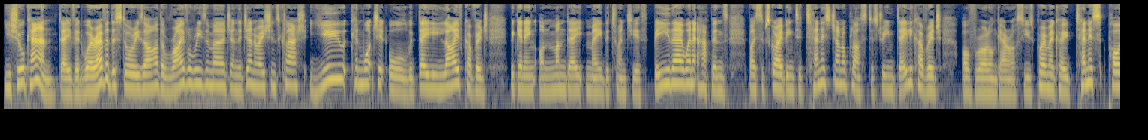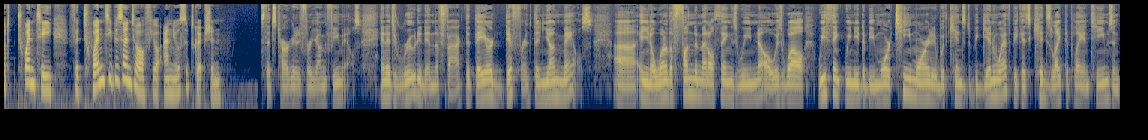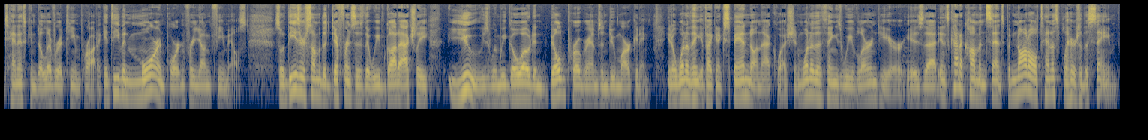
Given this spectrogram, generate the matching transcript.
You sure can, David. Wherever the stories are, the rivalries emerge, and the generations clash, you can watch it all with daily live coverage beginning on Monday, May the 20th. Be there when it happens by subscribing to Tennis Channel Plus to stream daily coverage of Roland Garros. Use promo code TennisPod20 for 20% off your annual subscription that's targeted for young females. And it's rooted in the fact that they are different than young males. Uh, and, you know, one of the fundamental things we know is, well, we think we need to be more team oriented with kids to begin with because kids like to play in teams and tennis can deliver a team product. It's even more important for young females. So these are some of the differences that we've got to actually use when we go out and build programs and do marketing. You know, one of the things, if I can expand on that question, one of the things we've learned here is that, and it's kind of common sense, but not all tennis players are the same.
